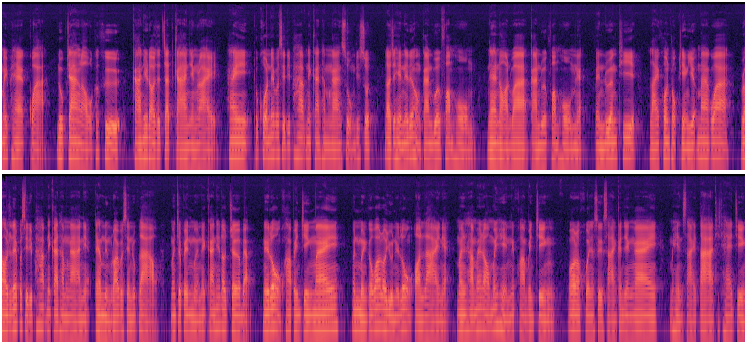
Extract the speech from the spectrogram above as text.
ไม่แพ้กว่า ลูกจ้างเราก็คือ การที่เราจะจัดการอย่างไร ให้ทุกคนได้ประสิทธิภาพในการทำงานสูงที่สุด เราจะเห็นในเรื่องของการ work from home แน่นอนว่าการ work from home เนี่ยเป็นเรื่องที่หลายคนถกเถียงเยอะมากว่า เราจะได้ประสิทธิภาพในการทำงานเนี่ยเต็ม 100%หรือเปล่า มันจะเป็นเหมือนในการที่เราเจอแบบในโลกของความเป็นจริงไหมมันเหมือนกับว่าเราอยู่ในโลกออนไลน์เนี่ย มันจะทำให้เราไม่เห็นในความเป็นจริง ว่าเราควรจะสื่อสารกันยังไง ไม่เห็นสายตาที่แท้จริง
